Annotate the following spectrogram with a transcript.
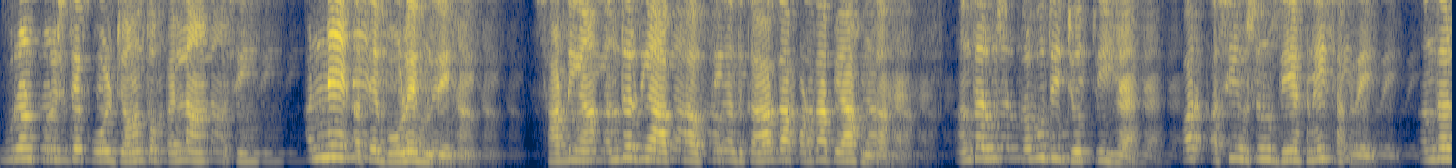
ਪੂਰਨ ਪੁਰਸ਼ ਦੇ ਕੋਲ ਜਾਣ ਤੋਂ ਪਹਿਲਾਂ ਅਸੀਂ ਅੰਨੇ ਅਤੇ ਬੋਲੇ ਹੁੰਦੇ ਹਾਂ। ਸਾਡੀਆਂ ਅੰਦਰ ਦੀਆਂ ਅੱਖਾਂ ਉੱਤੇ ਅੰਧਕਾਰ ਦਾ ਪਰਦਾ ਪਿਆ ਹੁੰਦਾ ਹੈ ਅੰਦਰ ਉਸ ਪ੍ਰਭੂ ਦੀ ਜੋਤੀ ਹੈ ਪਰ ਅਸੀਂ ਉਸ ਨੂੰ ਦੇਖ ਨਹੀਂ ਸਕਦੇ ਅੰਦਰ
